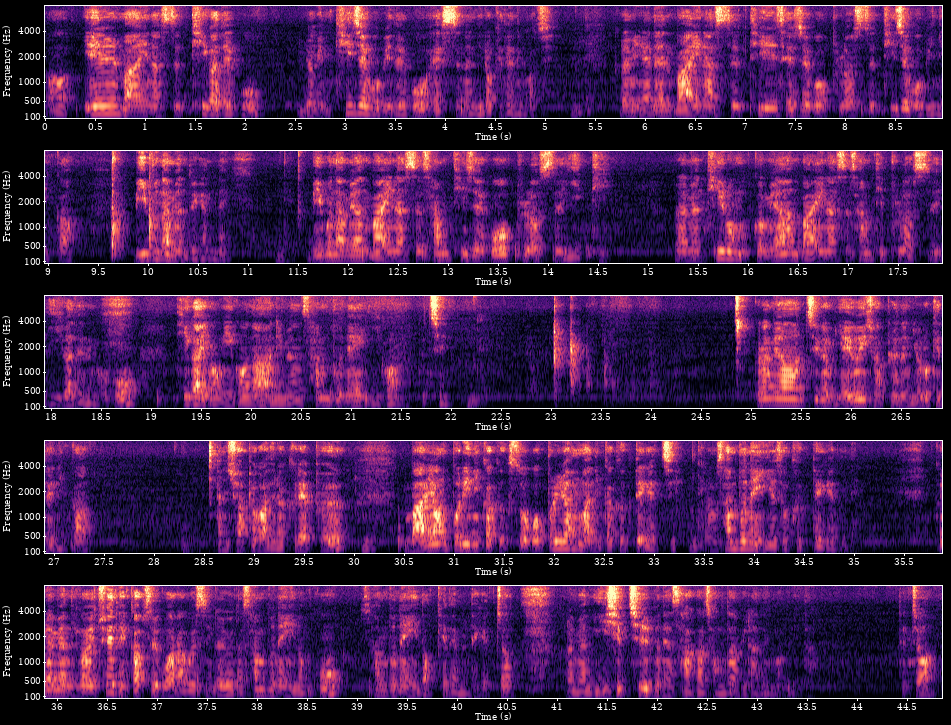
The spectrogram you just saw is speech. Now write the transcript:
어, 1 마이너스 t가 되고 여긴 t 제곱이 되고 s는 이렇게 되는 거지. 네. 그러면 얘는 마이너스 t 세제곱 플러스 t 제곱이니까 미분하면 되겠네. 미분하면 마이너스 3t 제곱 플러스 2t. 그러면 t로 묶으면 마이너스 3t 플러스 2가 되는 거고 t가 0이거나 아니면 3분의 2거나 그치? 그러면 지금 얘의 좌표는 이렇게 되니까 아니 좌표가 아니라 그래프. 마영 뿌리니까 극소고 뿔령마니까 극대겠지. 그럼 3분의 2에서 극대겠네. 그러면 이거의 최대값을 구하라고 했으니까 여기다 3분의 2 넣고 3분의 2 넣게 되면 되겠죠? 그러면 27분의 4가 정답이라는 겁니다. 됐죠?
